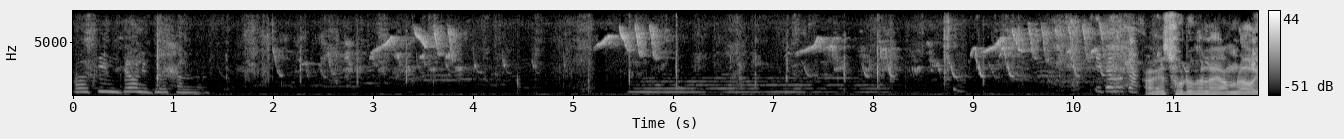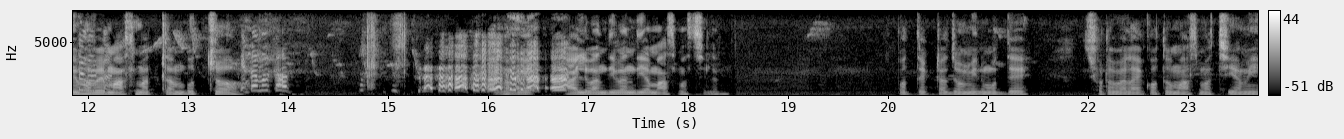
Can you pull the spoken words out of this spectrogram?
তিনটে অনেকগুলো সামনে আগে ছোটবেলায় আমরাও এইভাবে মাছ মারতাম বুঝছ? এভাবে আইল বান্দি বান্দিয়ে মাছ মারছিলাম। প্রত্যেকটা জমির মধ্যে ছোটবেলায় কত মাছ মারছি আমি।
